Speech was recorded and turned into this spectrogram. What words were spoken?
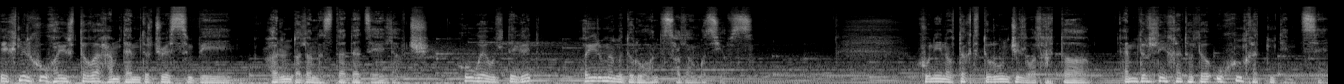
Эхнэр хүү хоёртойгоо хамт амьдарч байсан би 27 настайдаа зээл авч хүүгээ үлдээгээд 2004 онд Солонгос явсан. Хүний нутагт 4 жил болохдоо амьдралынхаа төлөө үхэн хатан тэмцсэн.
